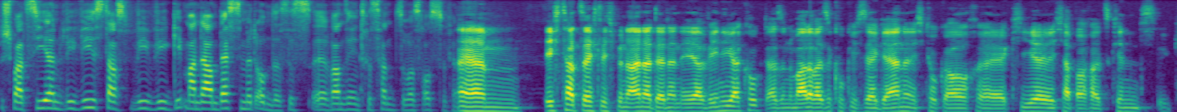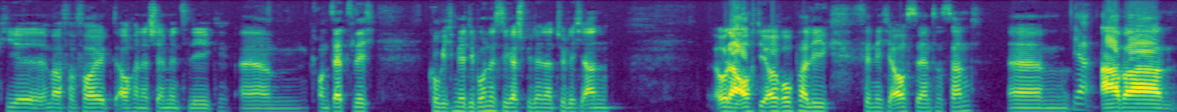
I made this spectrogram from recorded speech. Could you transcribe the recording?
spazieren? Wie, wie ist das? Wie, wie geht man da am besten mit um? Das ist äh, wahnsinnig interessant, sowas rauszufinden. Ähm, ich tatsächlich bin einer, der dann eher weniger guckt. Also normalerweise gucke ich sehr gerne. Ich gucke auch äh, Kiel. Ich habe auch als Kind Kiel immer verfolgt, auch in der Champions League. Ähm, grundsätzlich gucke ich mir die Bundesligaspiele natürlich an. Oder auch die Europa League finde ich auch sehr interessant. Ähm, ja. Aber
